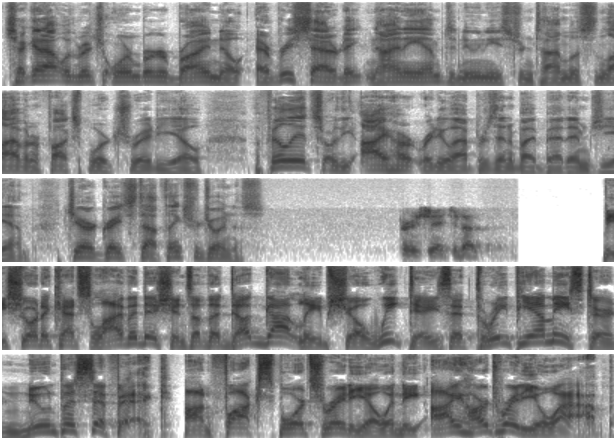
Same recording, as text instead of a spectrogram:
Check it out with Rich Ohrnberger, Brian Noe, every Saturday, 9 a.m. to noon Eastern Time. Listen live on our Fox Sports Radio affiliates or the iHeartRadio app presented by BetMGM. Jared, great stuff. Thanks for joining us. Appreciate you, Doug. Be sure to catch live editions of the Doug Gottlieb Show weekdays at 3 p.m. Eastern, noon Pacific, on Fox Sports Radio and the iHeartRadio app.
